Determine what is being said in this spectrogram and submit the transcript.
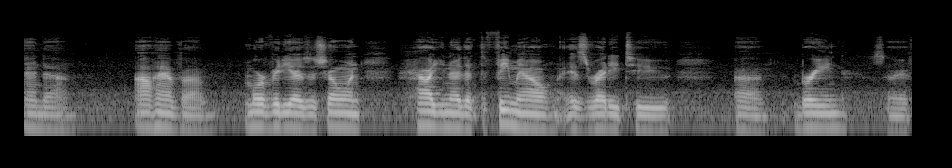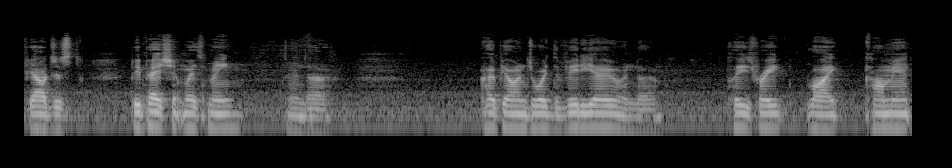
And uh, I'll have uh, more videos of showing how you know that the female is ready to uh, breed. So if y'all just be patient with me and uh, I hope y'all enjoyed the video and uh, please rate, like, comment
